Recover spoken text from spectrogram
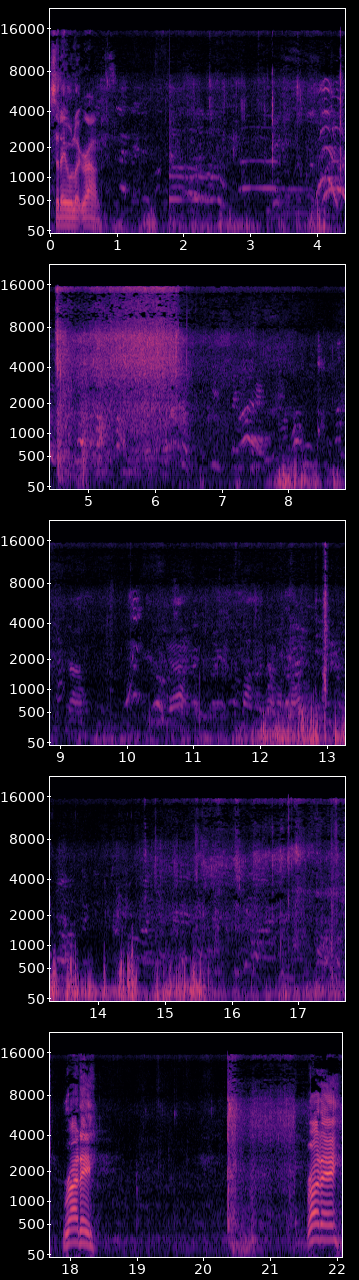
so they all look round. Ready. Ready.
